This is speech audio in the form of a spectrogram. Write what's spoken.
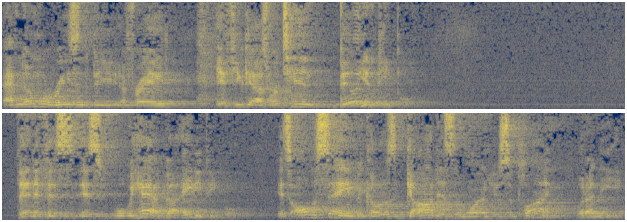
I have no more reason to be afraid if you guys were 10 billion people than if it's, it's what we have, about 80 people. It's all the same because God is the one who's supplying what I need.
